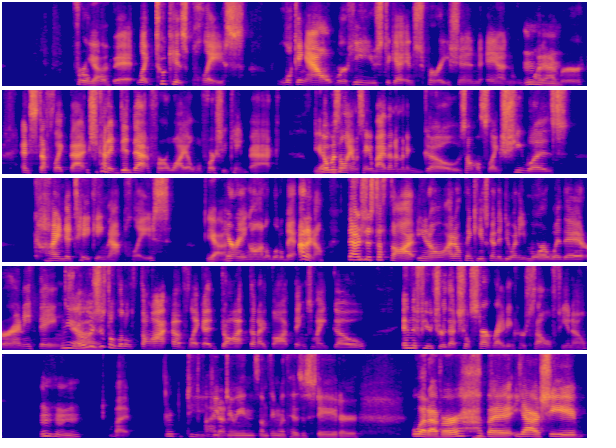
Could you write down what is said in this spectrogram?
for a yeah. little bit, like, took his place looking out where he used to get inspiration and mm-hmm. whatever mm-hmm. and stuff like that. And she kind of did that for a while before she came back. Yeah. It wasn't like I'm saying goodbye, then I'm gonna go. It was almost like she was kind of taking that place. Yeah. Carrying on a little bit. I don't know. that was just a thought, you know. I don't think he's going to do any more with it or anything. Yeah. So it was just a little thought of like a dot that I thought things might go in the future that she'll start writing herself, you know. Mm-hmm. But do you keep doing something with his estate or whatever. But yeah, she,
